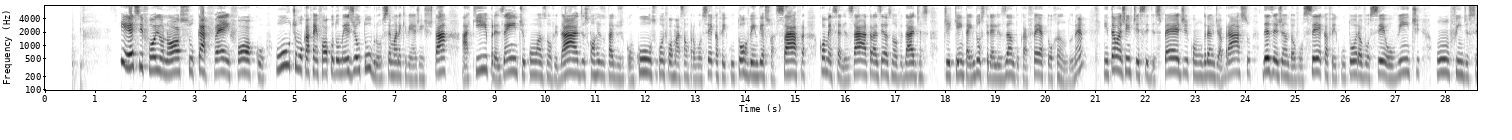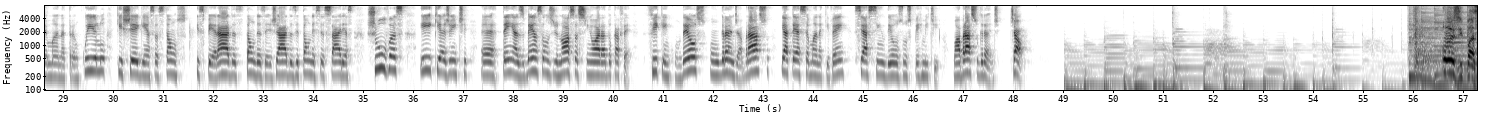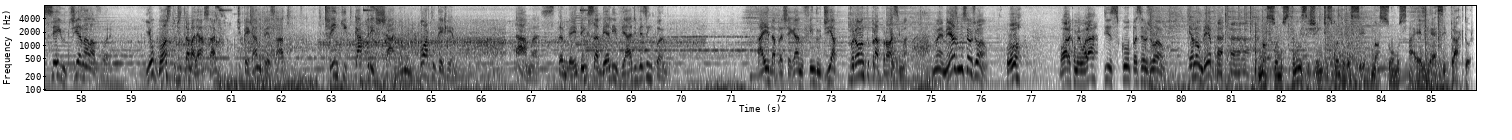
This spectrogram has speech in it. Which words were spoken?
E esse foi o nosso Café em Foco, o último Café em Foco do mês de outubro. Semana que vem a gente está aqui presente com as novidades, com resultados de concurso, com informação para você, cafeicultor, vender sua safra, comercializar, trazer as novidades de quem está industrializando o café, torrando, né? Então a gente se despede com um grande abraço, desejando a você, cafeicultor, a você, ouvinte, um fim de semana tranquilo, que cheguem essas tão esperadas, tão desejadas e tão necessárias chuvas e que a gente é, tenha as bênçãos de Nossa Senhora do Café. Fiquem com Deus, um grande abraço e até a semana que vem, se assim Deus nos permitir. Um abraço grande. Tchau! Hoje passei o dia na lavoura. E eu gosto de trabalhar, sabe? De pegar no pesado. Tem que caprichar, não importa o terreno. Ah, mas também tem que saber aliviar de vez em quando. Aí dá para chegar no fim do dia pronto para a próxima. Não é mesmo, seu João? Oh, Bora comemorar? Desculpa, seu João. Eu não bebo. Nós somos tão exigentes quanto você. Nós somos a LS Tractor.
